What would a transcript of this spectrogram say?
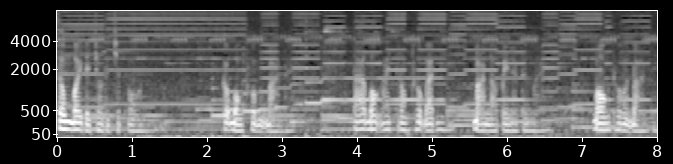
សូម្បីតែចូលទៅចិត្តអូនក៏បងធ្វើមិនបានដែរតើបងអាចទ្រាំធ្វើបែបនេះបានដល់ពេលណាទៅម៉ែបងធ្វើមិនបានទេ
